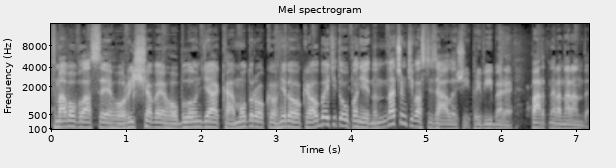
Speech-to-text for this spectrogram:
tmavovlasého, ryšavého, blondiaka, modrookého, hnedookého, alebo je ti to úplne jedno. Na čom ti vlastne záleží pri výbere partnera na rande?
